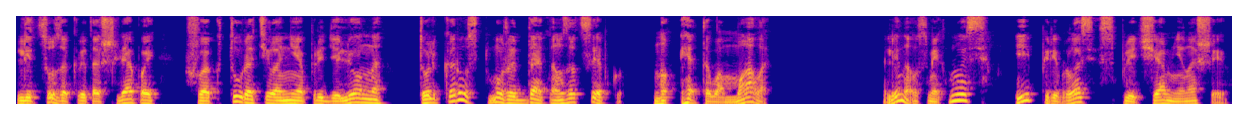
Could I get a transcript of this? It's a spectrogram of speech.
Лицо закрыто шляпой, фактура тела неопределенна, только рост может дать нам зацепку. Но этого мало. Лена усмехнулась и перебралась с плеча мне на шею.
